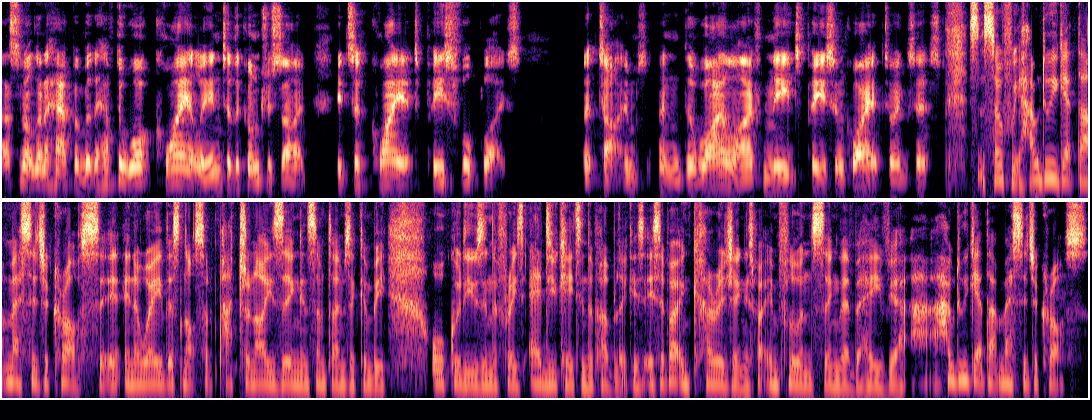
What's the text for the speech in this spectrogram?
that's not going to happen. But they have to walk quietly into the countryside. It's a quiet, peaceful place at times, and the wildlife needs peace and quiet to exist. So, Sophie, how do we get that message across in a way that's not sort of patronizing and sometimes it can be awkward using the phrase educating the public? It's, it's about encouraging, it's about influencing their behavior. How do we get that message across?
